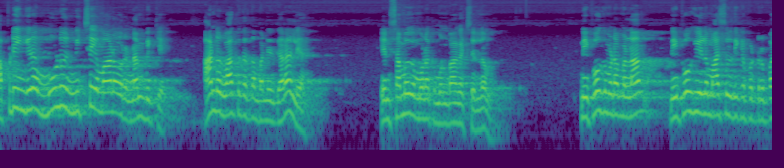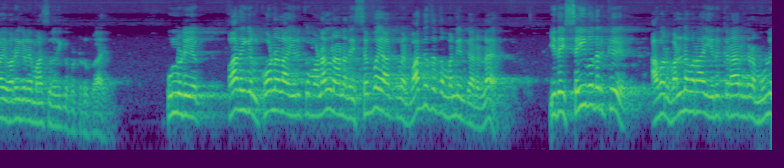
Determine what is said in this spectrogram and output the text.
அப்படிங்கிற முழு நிச்சயமான ஒரு நம்பிக்கை ஆண்டவர் வாக்குத்தத்தம் பண்ணியிருக்காரா இல்லையா? என் சமூகம் உனக்கு முன்பாக செல்லும். நீ போகும் இடமெல்லாம் நீ போகியிலும் ஆசீர்வதிக்கப்பட்டிருப்பாய் வருகையிலும் ஆசீர்வதிக்கப்பட்டிருப்பாய். உன்னுடைய பாதைகள் கோணலாக இருக்குமானால் நான் அதை செவ்வையாக்குவேன். வாக்குத்தத்தம் பண்ணியிருக்காருல்ல? இதை செய்வதற்கு அவர் வல்லவராக இருக்கிறாருங்கிற முழு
